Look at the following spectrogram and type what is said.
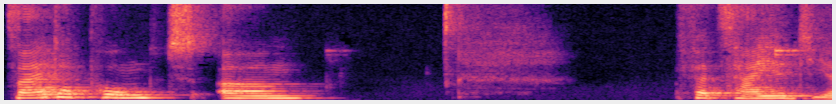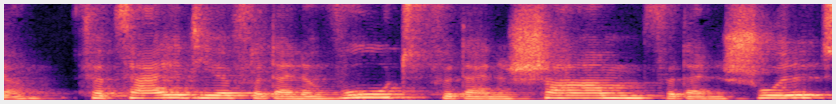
Zweiter Punkt, ähm, verzeihe dir. Verzeihe dir für deine Wut, für deine Scham, für deine Schuld.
